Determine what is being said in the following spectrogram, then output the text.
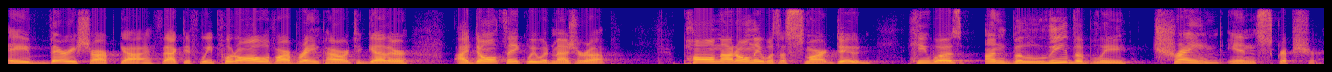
a very sharp guy. In fact, if we put all of our brain power together, I don't think we would measure up. Paul not only was a smart dude, he was unbelievably trained in Scripture.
